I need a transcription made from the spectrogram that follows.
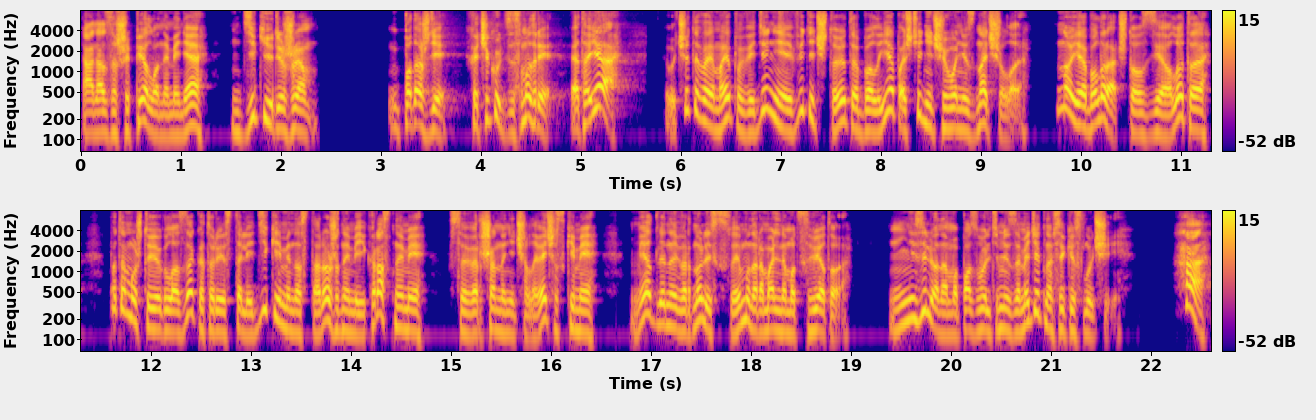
Она зашипела на меня. Дикий режим. «Подожди, Хачикудзи, смотри, это я!» Учитывая мое поведение, видеть, что это был я, почти ничего не значило. Но я был рад, что сделал это, потому что её глаза, которые стали дикими, настороженными и красными, совершенно нечеловеческими, медленно вернулись к своему нормальному цвету. Не зелёному, позвольте мне заметить на всякий случай. «Ха!»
